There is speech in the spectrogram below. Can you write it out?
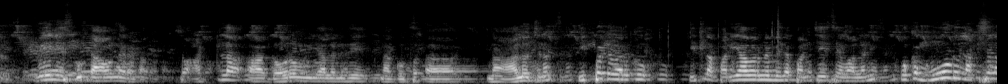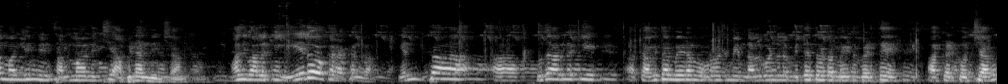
ఏమంటారు వేలేసుకుంటా ఉన్నారట. సో అట్లా ఆ గౌరవం ఇవ్వాలనేది నా గొప్ప నా ఆలోచన. ఇప్పటి వరకు ఇట్లా పర్యావరణం మీద పనిచేసే వాళ్ళని ఒక మూడు లక్షల మందిని నేను సన్మానించి అభినందించాను. అది వాళ్ళకి ఏదో ఒక రకంగా. ఎంత ఉదాహరణకి కవిత మేడం ఒకరోజు మేము నల్గొండలో మిద్దె తోట మీటర్ పెడితే అక్కడికి వచ్చారు.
